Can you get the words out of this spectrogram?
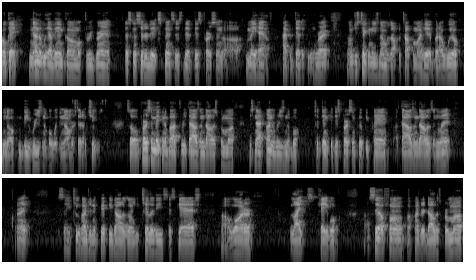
Okay, now that we have the income of three grand, let's consider the expenses that this person uh, may have hypothetically, right? I'm just taking these numbers off the top of my head, but I will, you know, be reasonable with the numbers that I'm choosing. So a person making about $3,000 per month, it's not unreasonable to think that this person could be paying $1,000 in rent, right? Say $250 on utilities, that's gas, uh, water, lights, cable, a cell phone, $100 per month,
